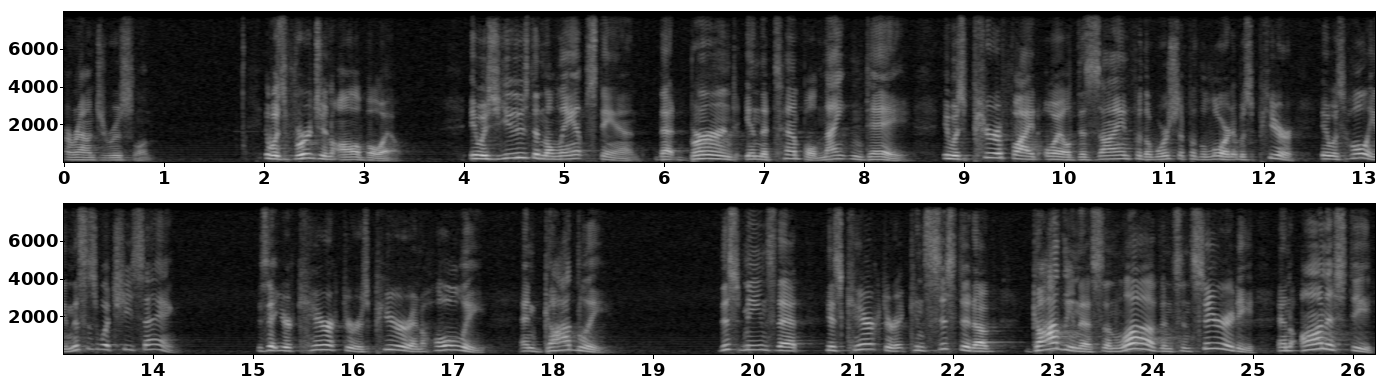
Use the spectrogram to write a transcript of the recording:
around Jerusalem. It was virgin olive oil. It was used in the lampstand that burned in the temple night and day. It was purified oil designed for the worship of the Lord. It was pure, it was holy. And this is what she's saying is that your character is pure and holy and godly. This means that his character it consisted of godliness and love and sincerity and honesty,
